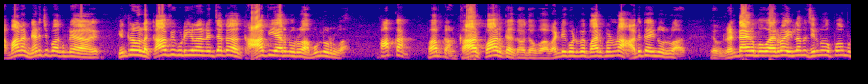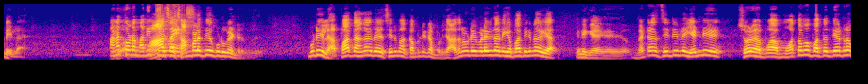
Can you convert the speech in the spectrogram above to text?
நம்மளால நினச்சி பார்க்க முடியாது. இன்டர்வலில் காஃபி குடிக்கலாம்னு நினச்சாக்கா காஃபி இரநூறுவா முந்நூறுரூவா பாப்கார்ன் பாப்கார்ன் கார் பார்க்க வண்டி கொண்டு போய் பார்க் பண்ணணும்னா அதுக்கு ஐநூறுரூவா. ரெண்டாயிரம் மூவாயிரம் ரூபா இல்லாமல் சினிமாவுக்கு போக முடியல. பணத்தோட மாச. சம்பளத்தையே கொடுக்க வேண்டியிருந்தது. முடியல. பார்த்தாங்க அது சினிமா கம்ப்ளீட்டாக பிடிச்சி அதனுடைய விளைவு தான் நீங்கள் பார்த்தீங்கன்னா இன்னைக்கு மெட்ராஸ் சிட்டியில் எண்ணி சொ மொத்தமாக பத்து தேட்டரை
